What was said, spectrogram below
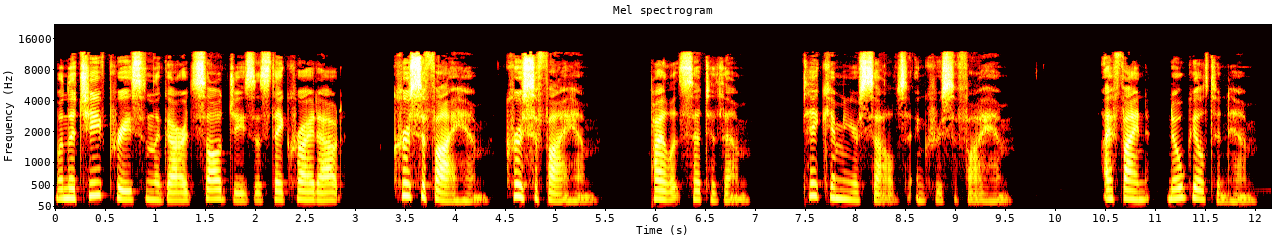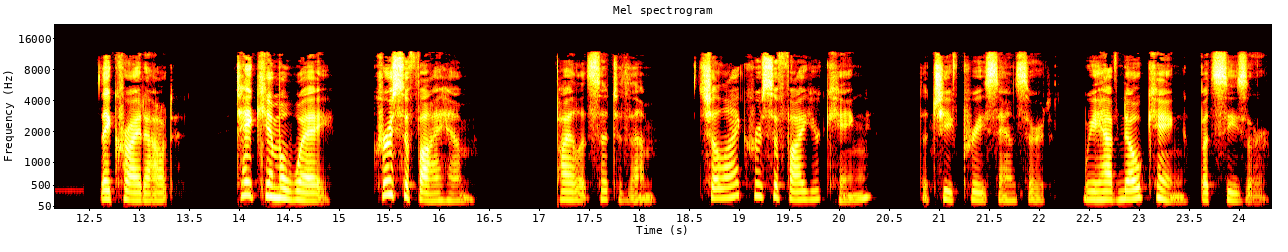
When the chief priests and the guards saw Jesus, they cried out, Crucify him! Crucify him! Pilate said to them, Take him yourselves and crucify him. I find no guilt in him. They cried out, Take him away! Crucify him! Pilate said to them, Shall I crucify your king? The chief priests answered, We have no king but Caesar.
